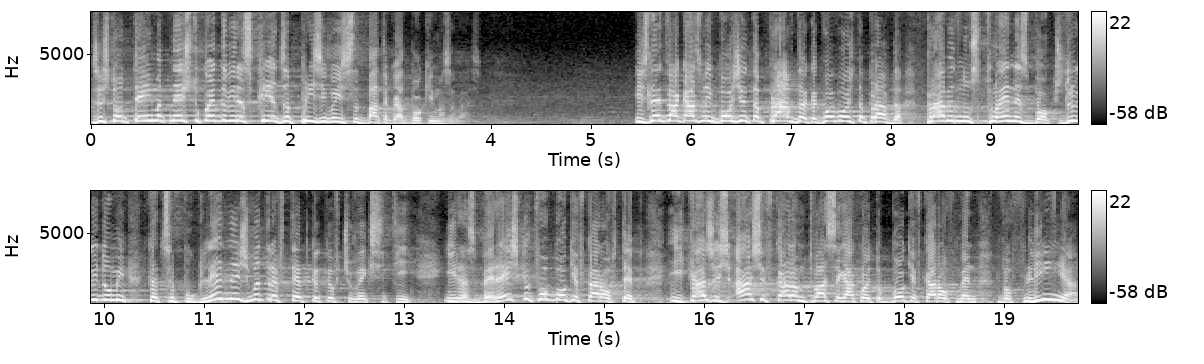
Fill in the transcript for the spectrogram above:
защото те имат нещо, което да ви разкрият за призива и съдбата, която Бог има за вас. И след това казва и Божията правда. Какво е Божията правда? Праведно строене с Бог. С други думи, като се погледнеш вътре в теб какъв човек си ти и разбереш какво Бог е вкарал в теб и кажеш, аз ще вкарам това сега, което Бог е вкарал в мен в линия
